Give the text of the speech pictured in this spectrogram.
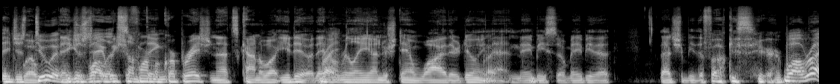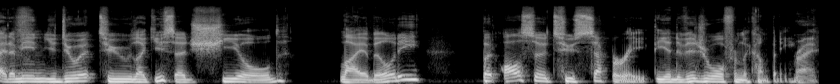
they just well, do it they because just say well we should form a corporation. That's kind of what you do. They Right. don't really understand why they're doing Right. that, and maybe so. Maybe that that should be the focus here. well right i mean you do it to like you said shield liability but also to separate the individual from the company right,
